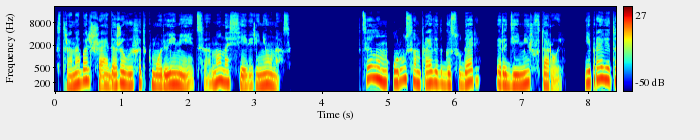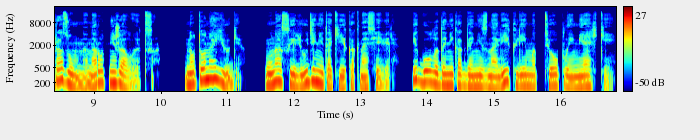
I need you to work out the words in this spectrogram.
Страна большая, даже выход к морю имеется, но на севере, не у нас. В целом Урусом правит государь Радимир II. И правит разумно, народ не жалуется. Но то на юге, у нас и люди не такие, как на севере. И голода никогда не знали, и климат теплый, мягкий.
